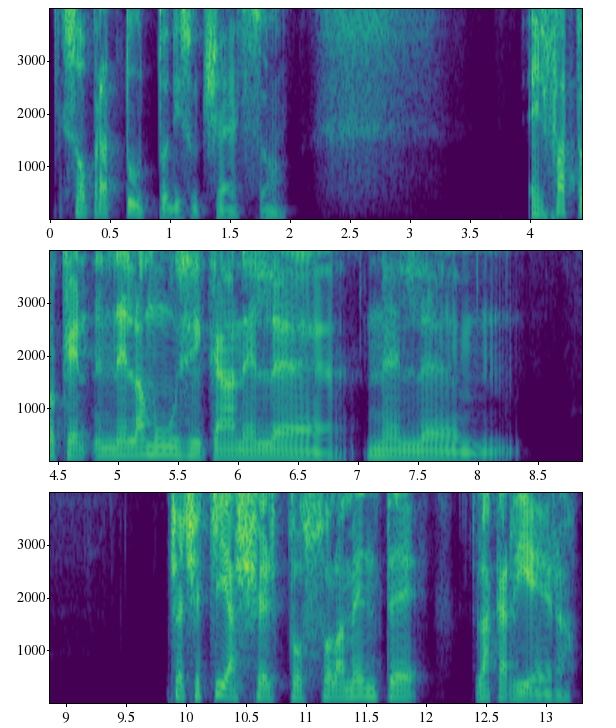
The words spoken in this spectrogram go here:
soprattutto di successo. E il fatto che nella musica, nel, nel cioè c'è chi ha scelto solamente la carriera,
